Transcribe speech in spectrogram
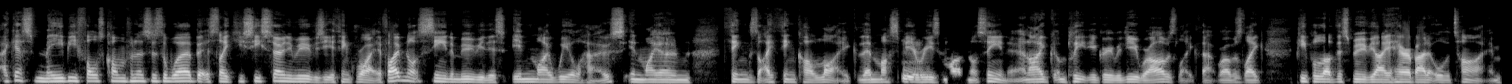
I guess maybe false confidence is the word, but it's like you see so many movies, you think, right, if I've not seen a movie this in my wheelhouse, in my own things that I think I'll like, there must be a Mm. reason why I've not seen it. And I completely agree with you where I was like that, where I was like, people love this movie, I hear about it all the time,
